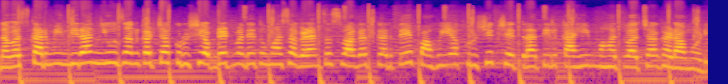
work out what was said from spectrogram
नमस्कार मी इंदिरा न्यूज अनकटच्या कृषी अपडेटमध्ये तुम्हा सगळ्यांचं स्वागत करते. पाहूया कृषी क्षेत्रातील काही महत्त्वाच्या घडामोडी.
